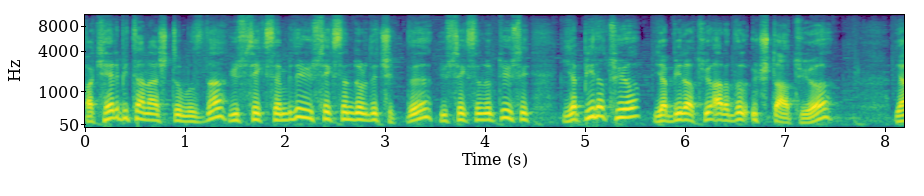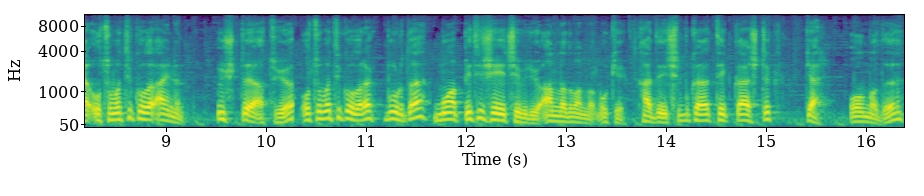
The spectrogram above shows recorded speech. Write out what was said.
Bak her bir tane açtığımızda 181'de 184'e çıktı. 184'te 180 ya bir atıyor ya bir atıyor. Arada 3 de atıyor. Yani otomatik olarak aynen. 3 de atıyor. Otomatik olarak burada muhabbeti şeye çeviriyor. Anladım anladım. Okey. Hadi şimdi bu kadar tekli açtık. Gel. Olmadı.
